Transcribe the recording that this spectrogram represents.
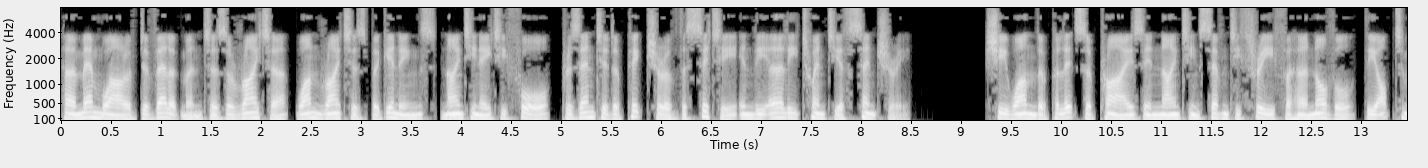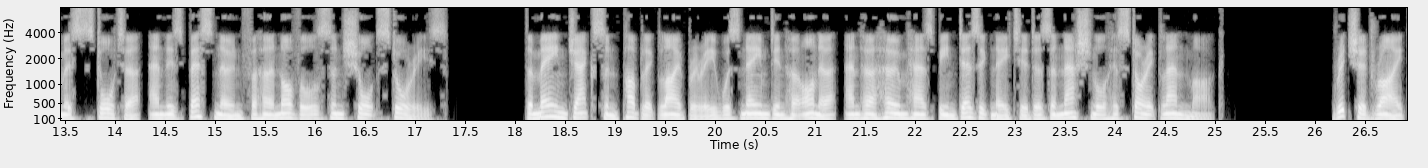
Her memoir of development as a writer, One Writer's Beginnings 1984, presented a picture of the city in the early 20th century. She won the Pulitzer Prize in 1973 for her novel, The Optimist's Daughter, and is best known for her novels and short stories. The main Jackson Public Library was named in her honor, and her home has been designated as a National Historic Landmark. Richard Wright,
